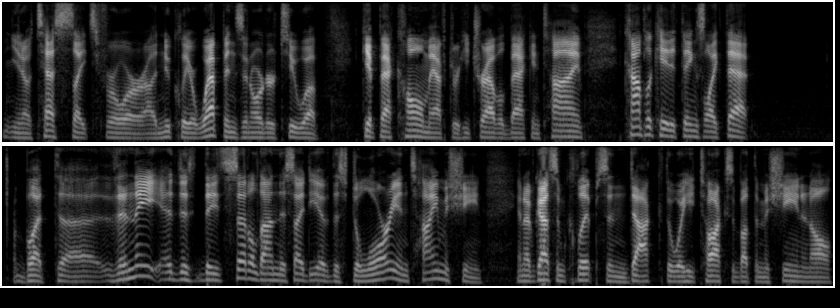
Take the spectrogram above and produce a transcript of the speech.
you know test sites for uh, nuclear weapons in order to uh, get back home after he traveled back in time. Complicated things like that. But uh, then they uh, they settled on this idea of this DeLorean time machine, and I've got some clips and Doc the way he talks about the machine and all.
